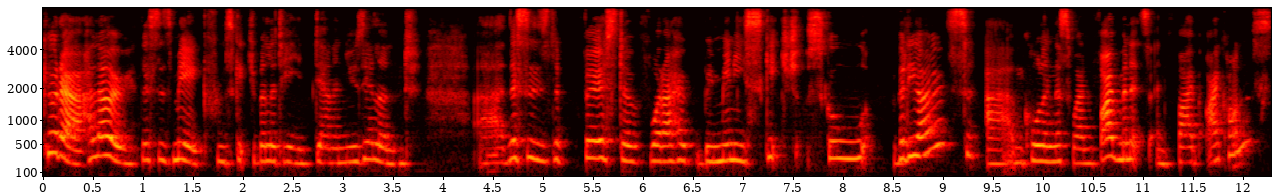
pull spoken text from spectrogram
Kia ora, hello, this is Meg from Sketchability down in New Zealand. Uh, this is the first of what I hope will be many sketch school videos. Uh, I'm calling this one 5 minutes and 5 icons.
